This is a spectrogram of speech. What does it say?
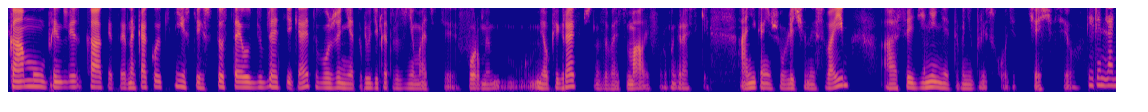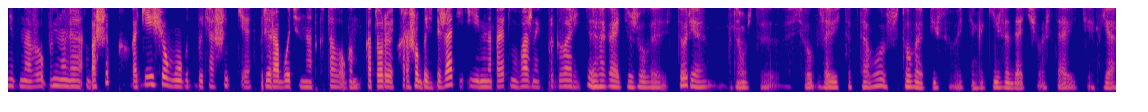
Кому принадлежит, как это, на какой книжке, что стояло в библиотеке, а этого уже нет. Люди, которые занимаются этой формой мелкой графики, что называется, малой формы графики, они, конечно, увлечены своим, а соединение этого не происходит чаще всего. Ирина Леонидовна, вы упомянули об ошибках. Какие еще могут быть ошибки при работе над каталогом, которые хорошо бы избежать, и именно поэтому важно их проговорить? Это такая тяжелая история, потому что все зависит от того, что вы описываете, какие задачи вы ставите. Я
